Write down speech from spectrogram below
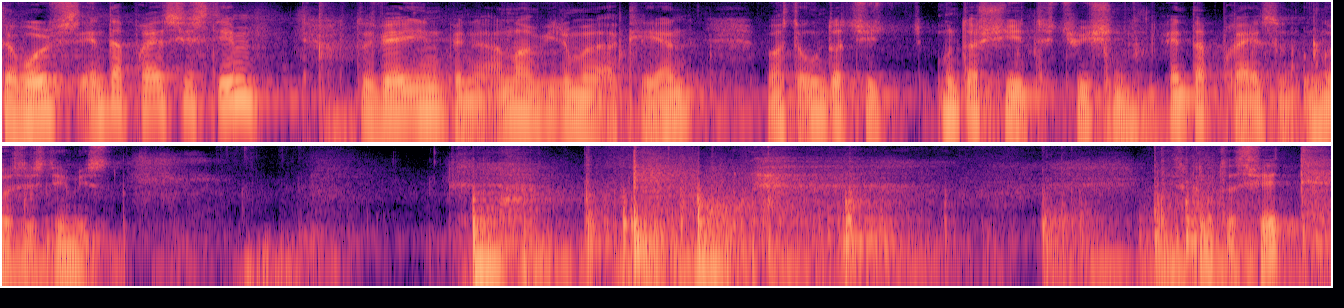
Der Wolfs Enterprise System, da werde ich Ihnen bei einem anderen Video mal erklären, was der Unterschied, zwischen Enterprise und Ungar System ist. Jetzt kommt das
